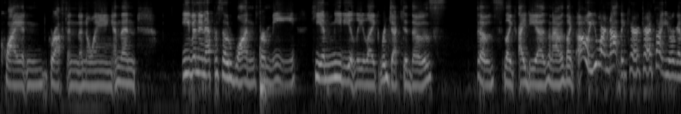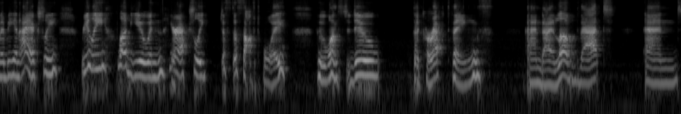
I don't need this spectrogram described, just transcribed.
quiet and gruff and annoying. And then even in episode one for me, he immediately like rejected those those like ideas and I was like, "Oh, you are not the character I thought you were going to be and I actually really love you and you're actually just a soft boy who wants to do the correct things." And I love that and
